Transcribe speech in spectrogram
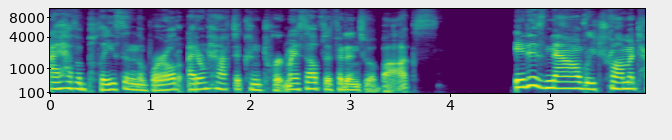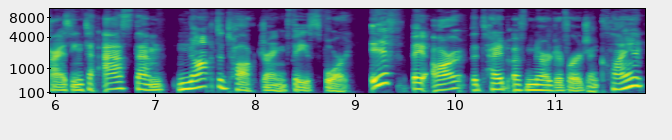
I have a place in the world, I don't have to contort myself to fit into a box. It is now re traumatizing to ask them not to talk during phase four if they are the type of neurodivergent client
